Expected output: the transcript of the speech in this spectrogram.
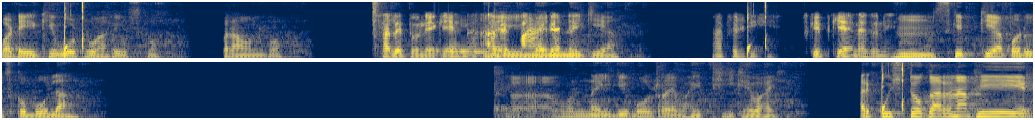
बट एक ही वोट हुआ है उसको ब्राउन को। साले तूने किया ना? अबे मैंने। नहीं किया। हाँ फिर ठीक है। स्किप किया है ना तूने? हम्म स्किप किया पर उसको बोला। आ, वो नहीं भी बोल रहे भाई ठीक है भाई। अरे कुछ तो करना फिर।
